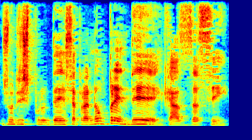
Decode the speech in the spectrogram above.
jurisprudência para não prender em casos assim.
